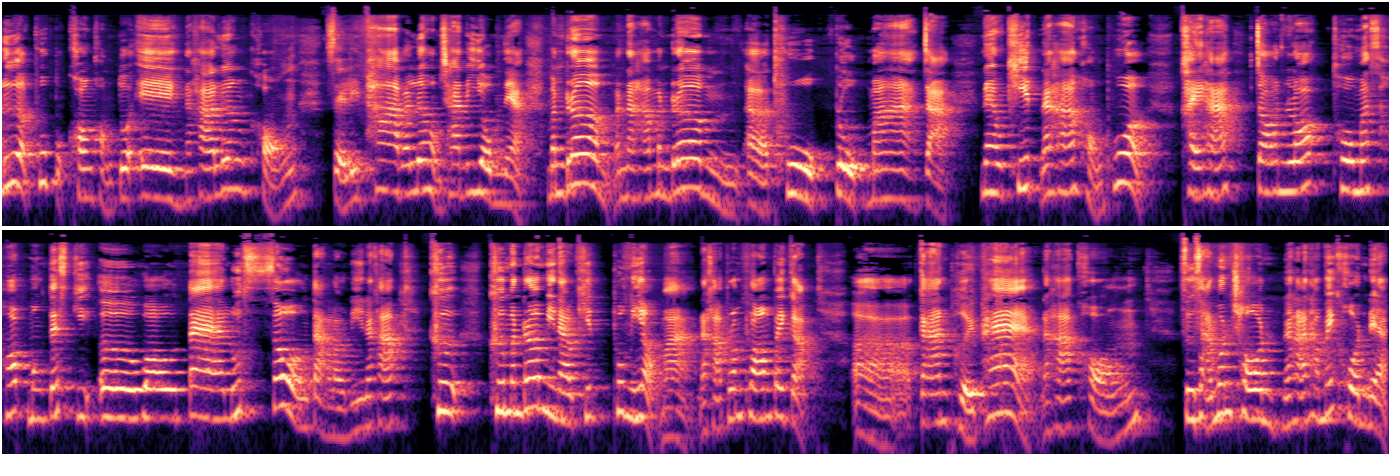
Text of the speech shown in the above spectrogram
เลือกผู้ปกครองของตัวเองนะคะ เรื่องของเสรีภาพและเรื่องของชาตินิยมเนี่ยมันเริ่มนะคะมันเริ่มถูกปลูกมาจากแนวคิดนะคะของพวกใครคะ จอห์นล็อก โทมัสฮอบส์มงเตสกีเออร์วอลแตร์รุสโซต่างเหล่านี้นะคะ คือคือมันเริ่มมีแนวคิดพวกนี้ออกมานะคะ พร้อมๆไปกับการเผยแพร่นะคะของสื่อสารมวลชนนะคะทำให้คนเนี่ย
